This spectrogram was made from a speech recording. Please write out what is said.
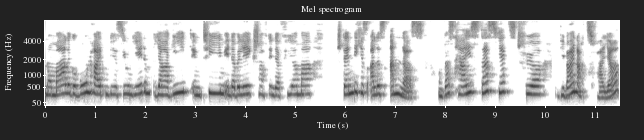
normale Gewohnheiten, die es in jedem Jahr gibt, im Team, in der Belegschaft, in der Firma. Ständig ist alles anders. Und was heißt das jetzt für die Weihnachtsfeier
